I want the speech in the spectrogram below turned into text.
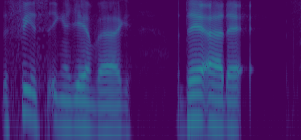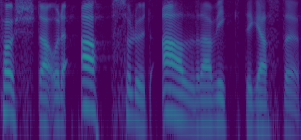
Det finns ingen genväg. Det är det första och det absolut allra viktigaste.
